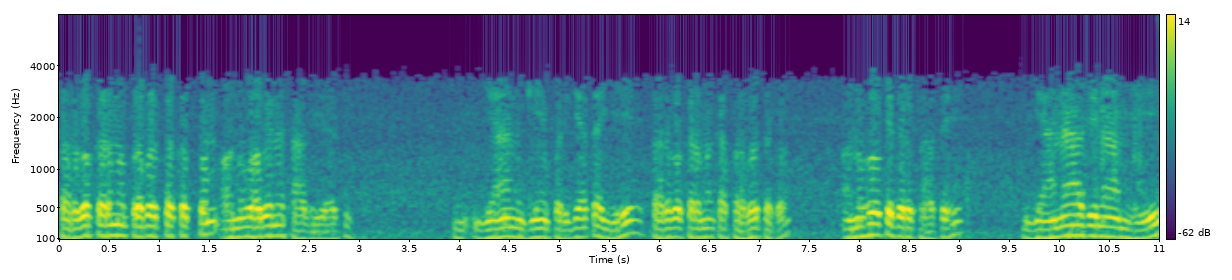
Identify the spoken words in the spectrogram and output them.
सर्वकर्म प्रवर्तकत्व अनुभव न साधयाति। ज्ञान ज्ञ परिज्ञाता, ये सर्वकर्म का प्रवर्तक अनुभव के द्वारा कहते हैं, ज्ञानादिना ही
